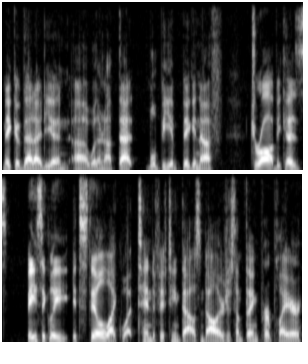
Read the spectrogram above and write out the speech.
make of that idea, and uh, whether or not that will be a big enough draw? Because basically, it's still like what ten to fifteen thousand dollars or something per player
